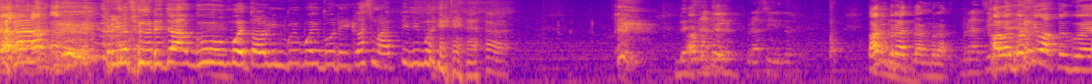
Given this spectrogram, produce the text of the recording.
Keringat saya udah jagung, boy tolongin gue, boy, gue udah ikhlas mati nih, boy. Berarti itu. Tapi berat bang, berat. Berat. Kalau gue sih waktu gue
